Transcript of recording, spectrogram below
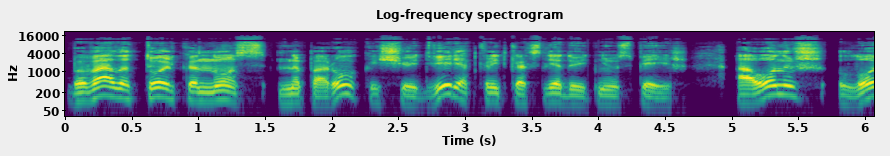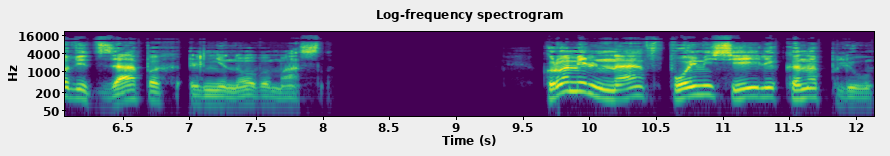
Бывало, только нос на порог, еще и дверь открыть как следует не успеешь, а он уж ловит запах льняного масла. Кроме льна, в пойме сеяли коноплю.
